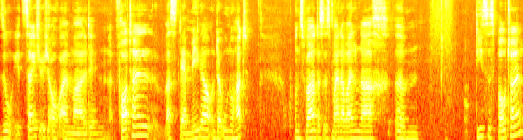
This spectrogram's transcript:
So, jetzt zeige ich euch auch einmal den Vorteil, was der Mega und der Uno hat. Und zwar, das ist meiner Meinung nach ähm, dieses Bauteil.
